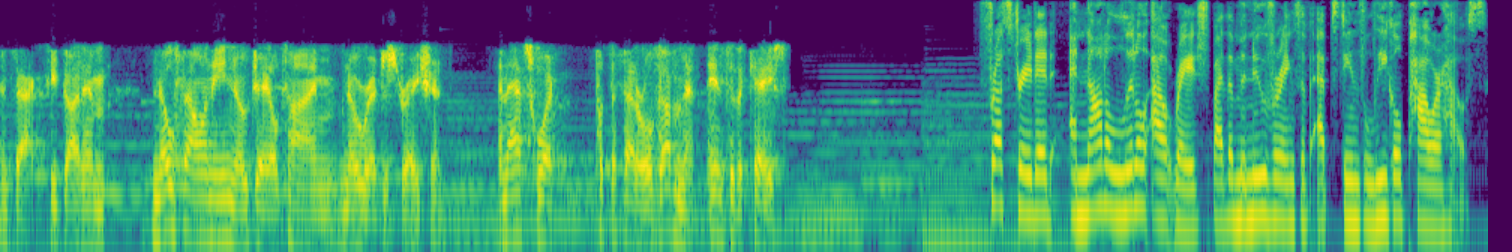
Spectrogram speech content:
In fact, he got him no felony, no jail time, no registration. And that's what put the federal government into the case. Frustrated and not a little outraged by the maneuverings of Epstein's legal powerhouse,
